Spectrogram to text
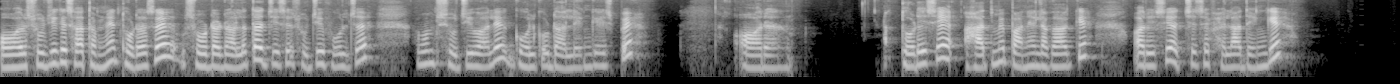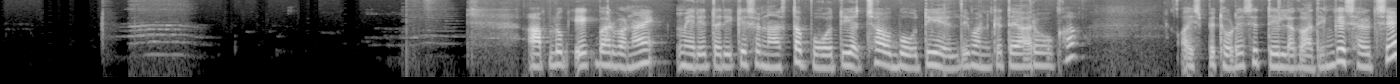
और सूजी के साथ हमने थोड़ा सा सोडा डाला था जिससे सूजी फूल जाए। अब हम सूजी वाले घोल को डालेंगे इस पर और थोड़े से हाथ में पानी लगा के और इसे अच्छे से फैला देंगे। आप लोग एक बार बनाएँ, मेरे तरीके से नाश्ता बहुत ही अच्छा और बहुत ही हेल्दी बन के तैयार होगा। और इस पर थोड़े से तेल लगा देंगे साइड से।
